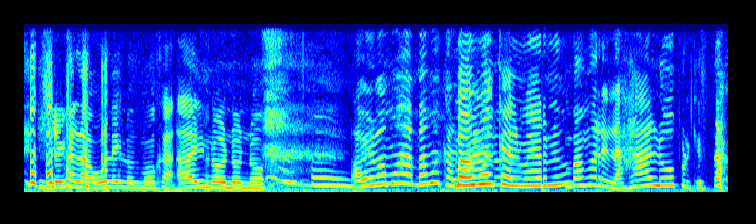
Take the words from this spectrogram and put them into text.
Y llega la ola y los moja. Ay, no, no, no. A ver, vamos a, vamos a calmarlo. Vamos a calmarnos. Vamos a relajarlo porque está...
